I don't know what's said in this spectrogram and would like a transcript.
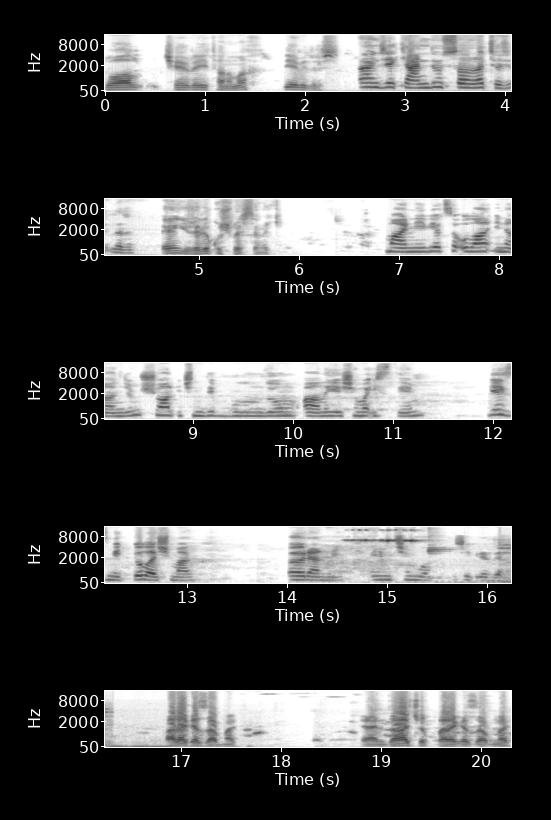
doğal çevreyi tanımak diyebiliriz. Önce kendim sonra çocuklarım. En güzeli kuş beslemek. maneviyata olan inancım, şu an içinde bulunduğum anı yaşama isteğim, gezmek, dolaşmak, öğrenmek. Benim için bu. Teşekkür ederim. para kazanmak. Yani daha çok para kazanmak,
